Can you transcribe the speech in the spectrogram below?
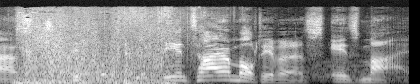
The entire multiverse is my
